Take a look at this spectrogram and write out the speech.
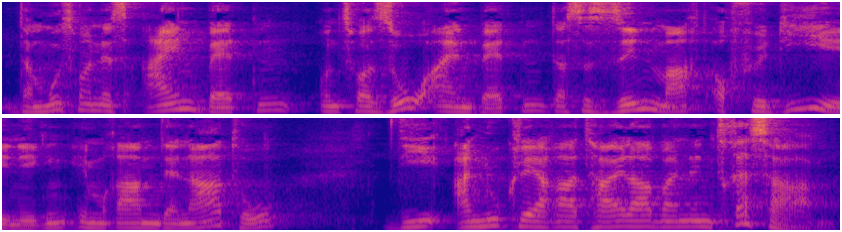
dann muss man es einbetten und zwar so einbetten, dass es Sinn macht, auch für diejenigen im Rahmen der NATO, die an nuklearer Teilhabe ein Interesse haben.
